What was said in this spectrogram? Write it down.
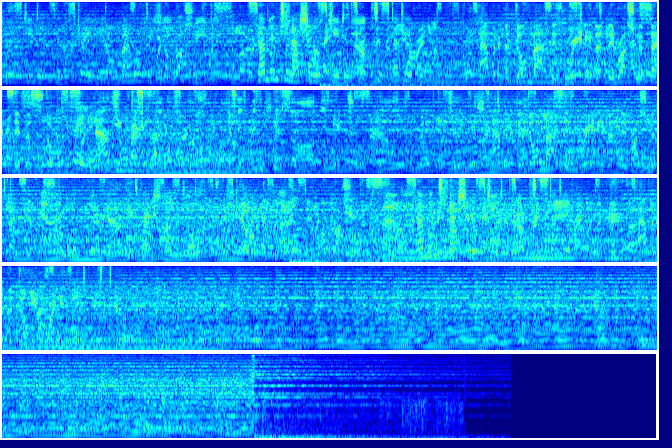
international students in Australia will more difficult. Some international students opt to study abroad. What's happened in the Donbass is really that the Russian offensive has stalled. Now the Ukrainians have been bizarre, What's Some international students opt to study abroad.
